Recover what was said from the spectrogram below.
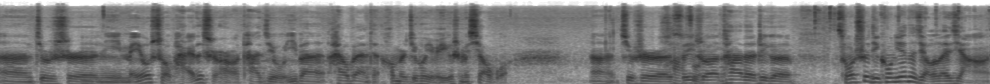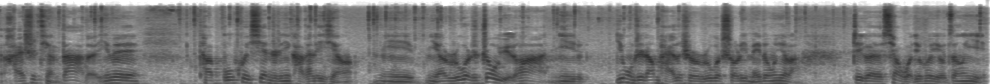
嗯、就是你没有手牌的时候，它就一般 Hellbent 后面就会有一个什么效果。嗯、就是所以说它的这个从设计空间的角度来讲还是挺大的，因为它不会限制你卡牌类型。你你要如果是咒语的话，你用这张牌的时候，如果手里没东西了，这个效果就会有增益。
